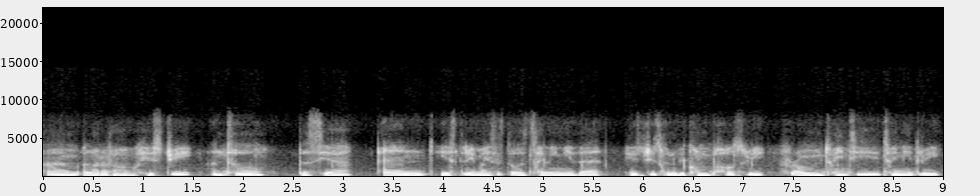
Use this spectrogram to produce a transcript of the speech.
um, a lot of our history until this year. And yesterday, my sister was telling me that history is going to be compulsory from 2023.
